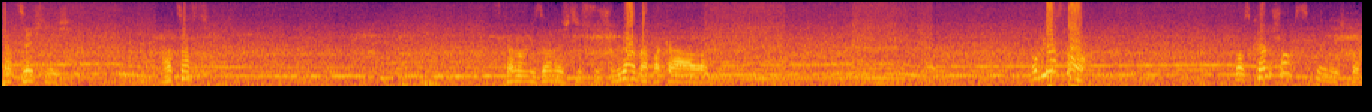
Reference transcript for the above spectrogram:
Tatsächlich. Ernsthaft? Es kann doch nicht sein, dass ich dich schon wieder an der Backe habe. Probier's doch! Du hast keine Chance gegen mich, komm.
